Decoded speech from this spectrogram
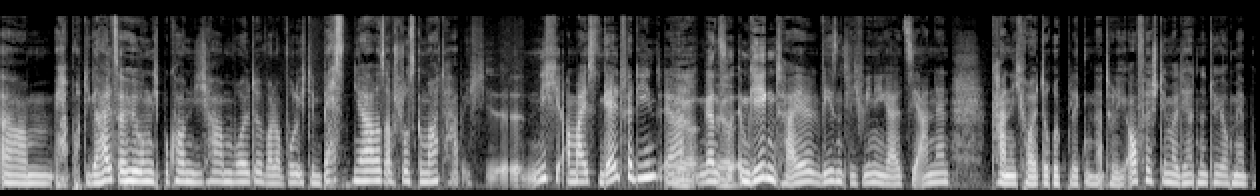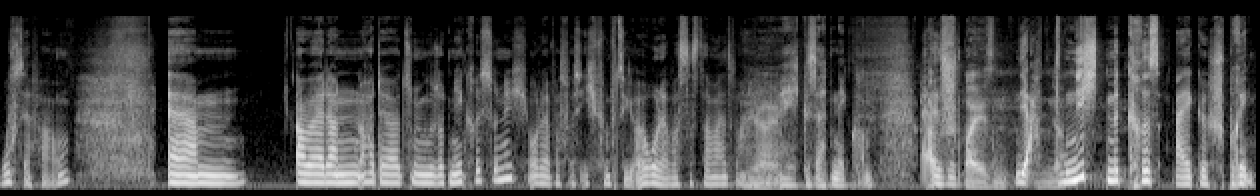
Ähm, ich habe auch die Gehaltserhöhung nicht bekommen, die ich haben wollte, weil obwohl ich den besten Jahresabschluss gemacht habe, ich äh, nicht am meisten Geld verdient. Ja, ja ganz ja. im Gegenteil, wesentlich weniger als die anderen. Kann ich heute rückblickend natürlich auch verstehen, weil die hat natürlich auch mehr Berufserfahrung. Ähm, aber dann hat er zu mir gesagt, nee, kriegst du nicht. Oder was weiß ich, 50 Euro oder was das damals war. Ja, ja. ich gesagt, nee, komm. Also, Abspeisen. Ja, ja, nicht mit Chris Eike springen.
